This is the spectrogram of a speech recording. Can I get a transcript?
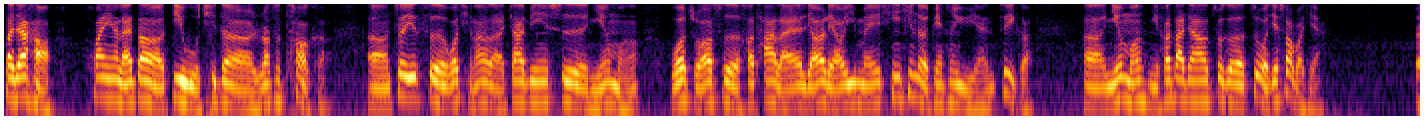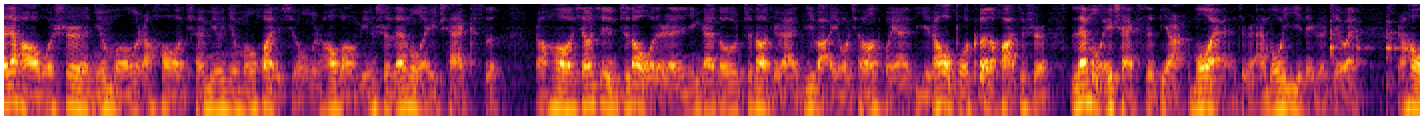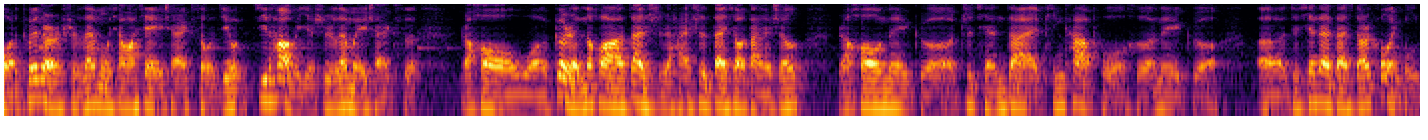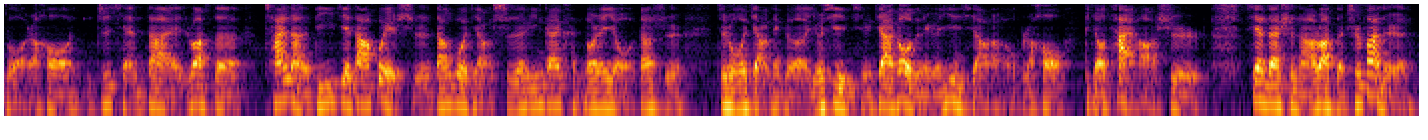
大家好，欢迎来到第五期的 Rust Talk。嗯，这一次我请到的嘉宾是柠檬，我主要是和他来聊一聊一枚新兴的编程语言这个。呃，柠檬，你和大家做个自我介绍吧，先。大家好，我是柠檬，然后全名柠檬浣熊，然后网名是 Lemon HX，然后相信知道我的人应该都知道这个 ID 吧，因为我全网统一 ID。然后我博客的话就是 Lemon HX 第二 Moe 就是 M O E 那个结尾。然后我的 Twitter 是 Lemon 下划线 HX，我 G GitHub 也是 Lemon HX。然后我个人的话暂时还是在校大学生，然后那个之前在 PinCup 和那个。呃，就现在在 StarCoin 工作，然后之前在 Rust China 的第一届大会时当过讲师，应该很多人有当时就是我讲那个游戏引擎架构的那个印象啊，然后比较菜啊，是现在是拿 Rust 吃饭的人，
